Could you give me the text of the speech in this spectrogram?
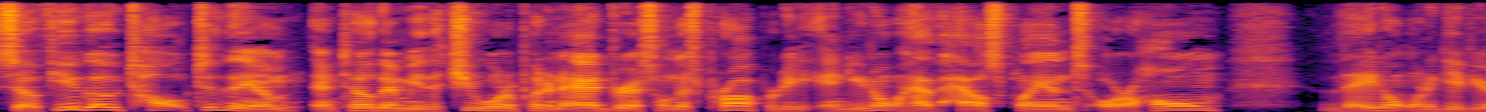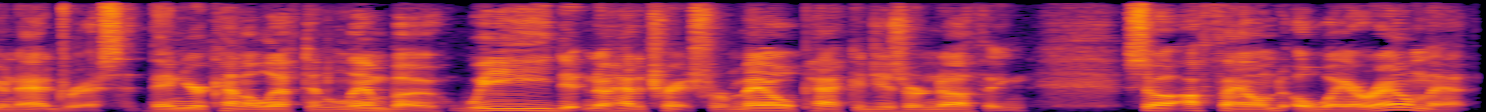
So if you go talk to them and tell them that you want to put an address on this property and you don't have house plans or a home, they don't want to give you an address. Then you're kind of left in limbo. We didn't know how to transfer mail packages or nothing. So I found a way around that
